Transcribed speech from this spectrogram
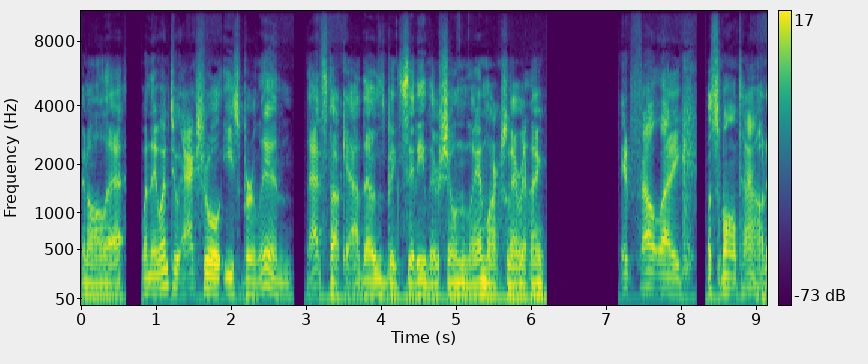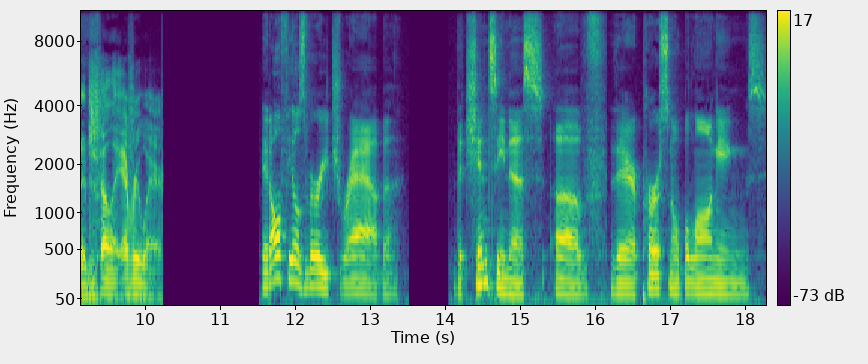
and all that. When they went to actual East Berlin, that stuck out. That was a big city. They were showing the landmarks and everything. It felt like a small town. It just felt like everywhere. It all feels very drab. The chintziness of their personal belongings.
